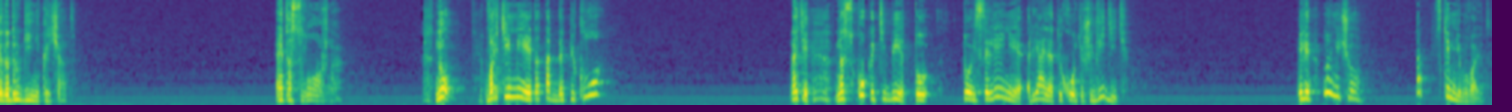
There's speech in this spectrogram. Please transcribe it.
когда другие не кричат. Это сложно. Ну, в Артемии это так допекло. Знаете, насколько тебе то, то исцеление реально ты хочешь видеть? Или, ну ничего, так с кем не бывает.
